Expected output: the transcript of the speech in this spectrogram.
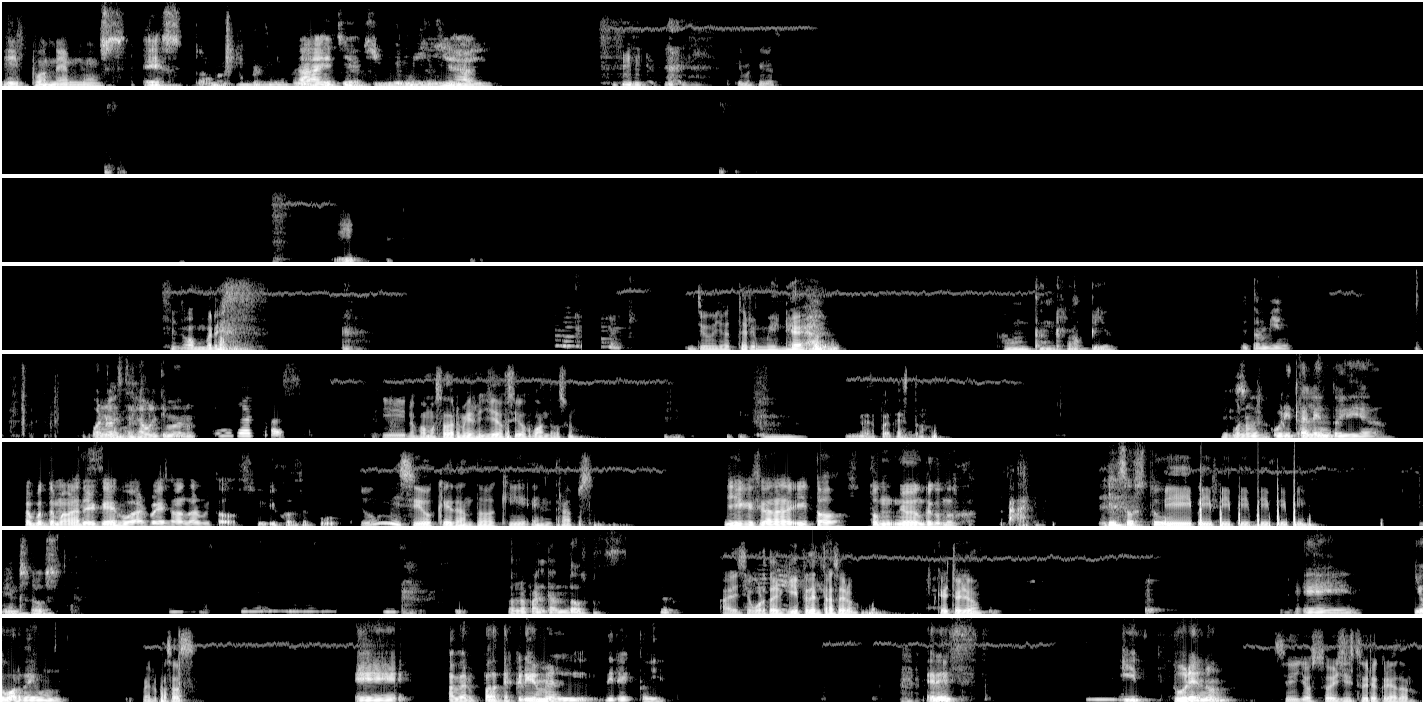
Y ponemos esto. Ay, Dios mío. ¿Te imaginas? Y Hombre. Yo ya terminé. ¿Cómo tan rápido? Yo también. Bueno, esta es la última, ¿no? Ya casi. Y nos vamos a dormir. Yo sigo jugando Osu. Después de esto. Bueno, descubrí talento hoy día. La puta madre, yo quería jugar, pero ya se van a dormir todos. Hijos de puta. Yo me sigo quedando aquí en Traps. Dije que se iban a ir todos. Tú- yo no te conozco. ¿Y sos tú? Pi, pi, pi, pi, pi, pi, pi. Bien sos. Solo faltan dos. ¿Alguien se guarda el GIF del trasero? ¿Qué he hecho yo? Eh, yo guardé uno. ¿Me lo pasas? Eh, a ver, pa- escríbeme el directo y. Eres Iture, ¿no? Sí, yo soy Historia Creador.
